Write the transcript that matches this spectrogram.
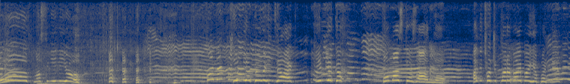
Of nasıl geliyor? Kim yakalayacak? Kim yaka? Thomas kazandı. Hadi çocuklara bay bay yap anne.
